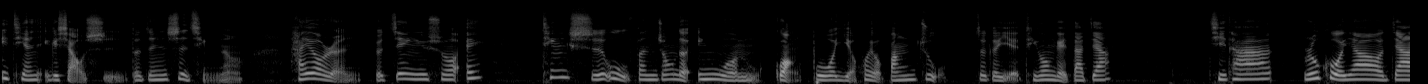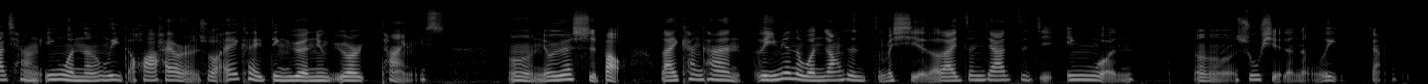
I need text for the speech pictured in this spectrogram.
一天一个小时的这件事情呢，还有人有建议说，诶，听十五分钟的英文广播也会有帮助，这个也提供给大家。其他如果要加强英文能力的话，还有人说，诶，可以订阅《New York Times》，嗯，《纽约时报》。来看看里面的文章是怎么写的，来增加自己英文嗯书写的能力，这样子，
